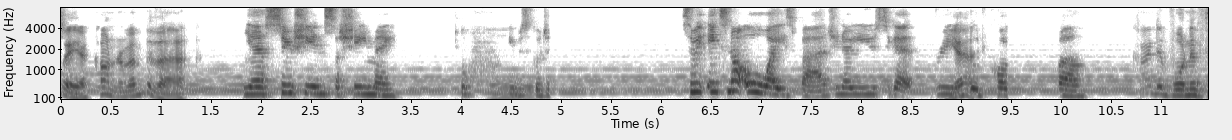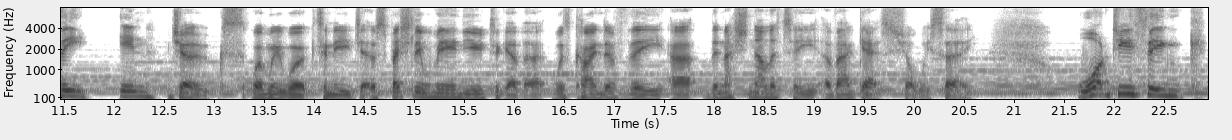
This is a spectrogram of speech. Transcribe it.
Wait, I can't remember that. Yeah, sushi and sashimi. Oof, he was Oh. good. So it, it's not always bad. You know, you used to get really Yeah. good quality as well. kind of one of the in jokes when we worked in Egypt, especially me and you together, was kind of the uh, the nationality of our guests, shall we say? What do you think?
